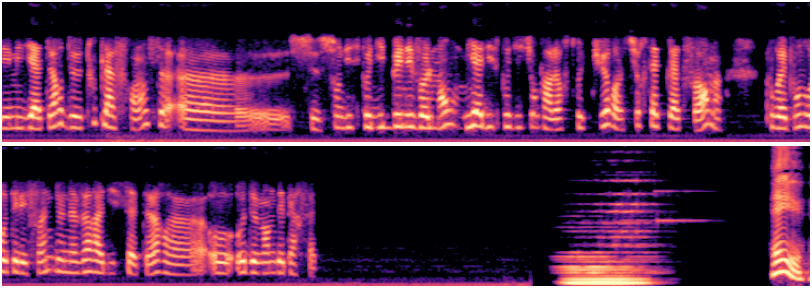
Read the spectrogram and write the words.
des médiateurs de toute la France se sont disponibles bénévolement, mis à disposition par leur structure sur cette plateforme pour répondre au téléphone de 9h à 17h euh, aux, aux demandes des personnes. Hey,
